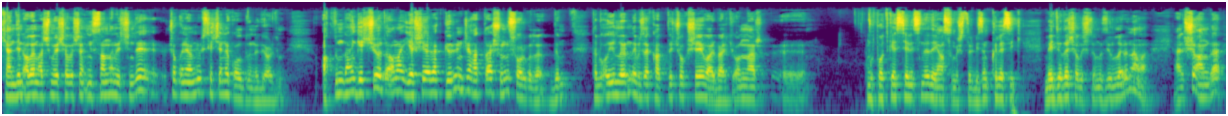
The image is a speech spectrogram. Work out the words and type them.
kendini alan açmaya çalışan insanlar için de çok önemli bir seçenek olduğunu gördüm. Aklımdan geçiyordu ama yaşayarak görünce hatta şunu sorguladım. Tabii o yılların da bize kattığı çok şey var. Belki onlar e, bu podcast serisinde de yansımıştır bizim klasik medyada çalıştığımız yılların ama yani şu anda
